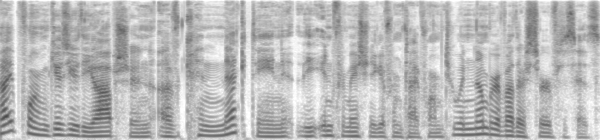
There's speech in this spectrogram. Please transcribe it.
Typeform gives you the option of connecting the information you get from Typeform to a number of other services.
